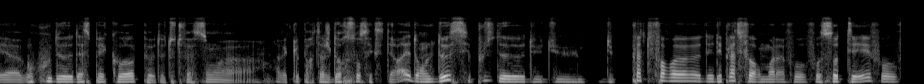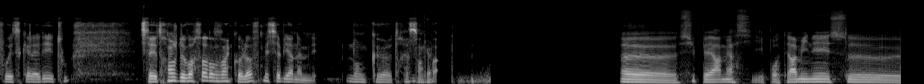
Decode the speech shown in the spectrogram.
et beaucoup d'aspects coop, de toute façon, avec le partage de ressources, etc. Et dans le 2, c'est plus de, du, du, du plateforme, des, des, plateformes. Voilà, faut, faut sauter, il faut, faut, escalader et tout. C'est étrange de voir ça dans un Call of, mais c'est bien amené. Donc très sympa. Super, merci. Et pour terminer ce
